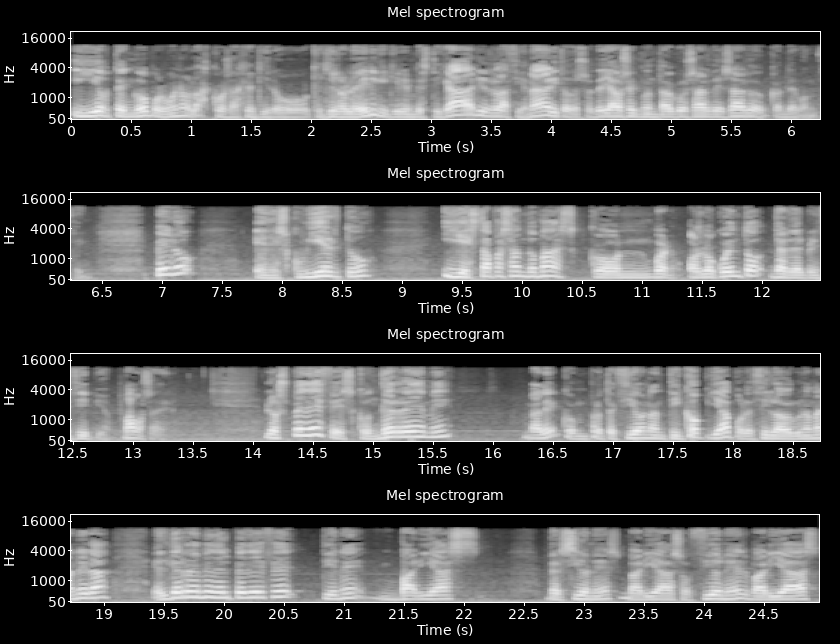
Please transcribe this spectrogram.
y obtengo, pues bueno, las cosas que quiero, que quiero leer y que quiero investigar y relacionar y todo eso. Ya os he contado cosas de esas con Devonthink. Pero he descubierto y está pasando más con, bueno, os lo cuento desde el principio. Vamos a ver. Los PDFs con DRM, ¿vale? Con protección anticopia, por decirlo de alguna manera, el DRM del PDF tiene varias versiones, varias opciones, varias,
